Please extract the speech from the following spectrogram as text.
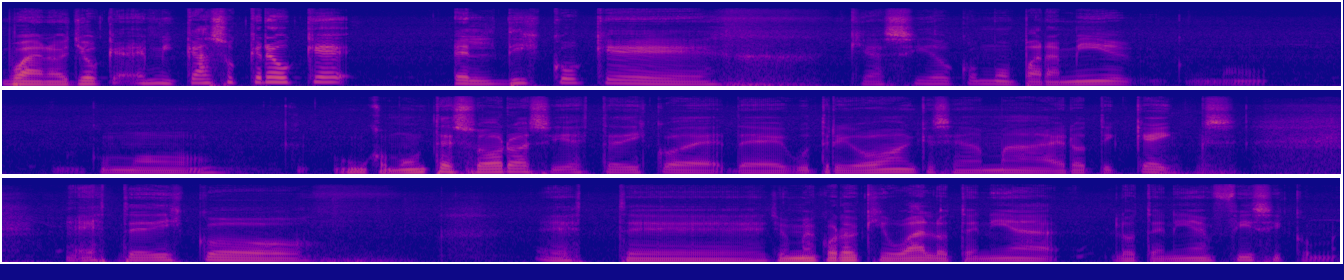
Bueno, yo en mi caso creo que el disco que, que ha sido como para mí como, como, un, como un tesoro así este disco de, de Guthrie Govan que se llama Erotic Cakes. Uh -huh. Este disco, este, yo me acuerdo que igual lo tenía, lo tenía en físico, me,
